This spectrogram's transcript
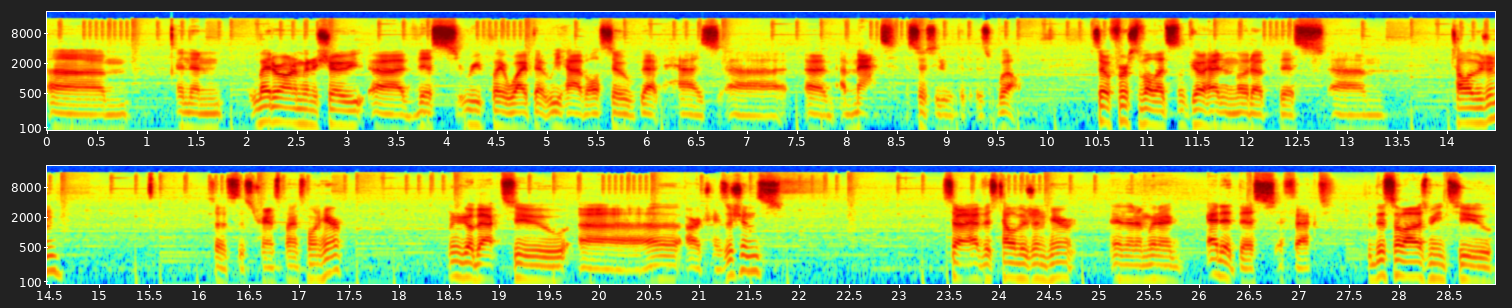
Um, and then later on, I'm going to show you uh, this replay wipe that we have also that has uh, a, a, matte associated with it as well. So first of all, let's go ahead and load up this um, television. So it's this transplants one here. I'm gonna go back to uh, our transitions. So I have this television here, and then I'm gonna edit this effect. So this allows me to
